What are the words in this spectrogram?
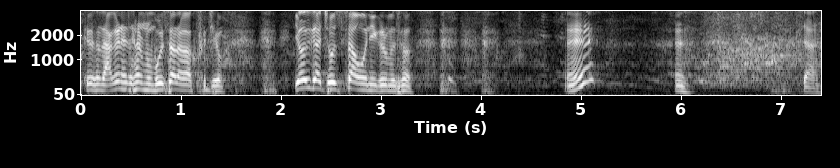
그래서 나그네 삶을 못 살아갖고 지금 여기가 좋사오니 그러면서 에? 자,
